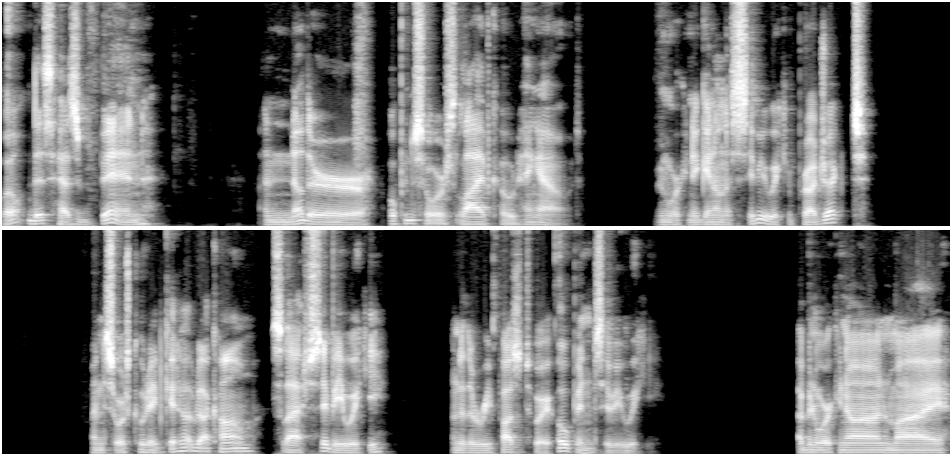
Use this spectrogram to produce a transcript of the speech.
Well, this has been another open source live code hangout. I've been working again on the CiviWiki project. Find the source code at github.com slash CiviWiki under the repository Open CiviWiki. I've been working on my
